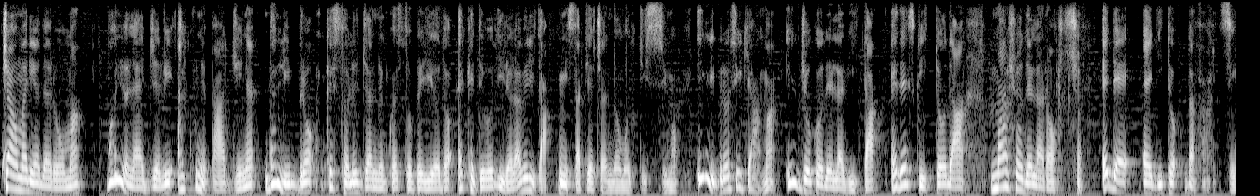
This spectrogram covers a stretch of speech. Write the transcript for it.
Ciao Maria da Roma. Voglio leggervi alcune pagine dal libro che sto leggendo in questo periodo e che devo dire la verità mi sta piacendo moltissimo. Il libro si chiama Il gioco della vita ed è scritto da Macio della Roche ed è edito da Fazzi.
